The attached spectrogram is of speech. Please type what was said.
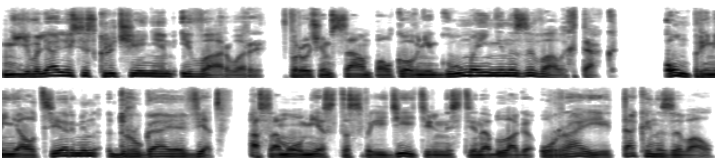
Не являлись исключением и варвары. Впрочем, сам полковник Гумай не называл их так. Он применял термин «другая ветвь», а само место своей деятельности на благо Ураи так и называл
